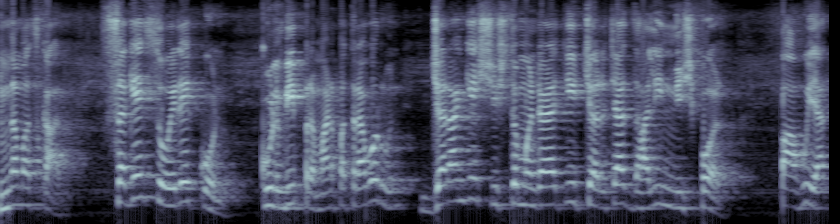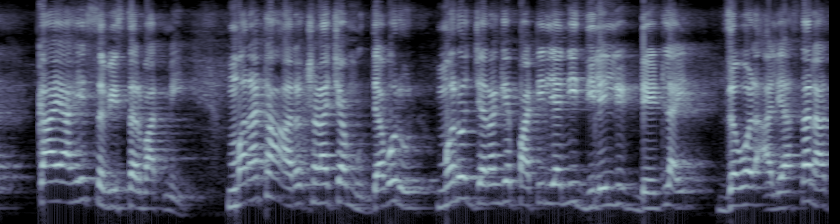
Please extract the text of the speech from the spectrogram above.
नमस्कार. सगळे सोयरे कोण? कुणबी प्रमाणपत्रावरून जरांगे शिष्टमंडळाची चर्चा झाली निष्फळ. पाहुयात काय आहे सविस्तर बातमी. मराठा आरक्षणाच्या मुद्द्यावरून मनोज जरांगे पाटील यांनी दिलेली डेडलाईन जवळ आली असतानाच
